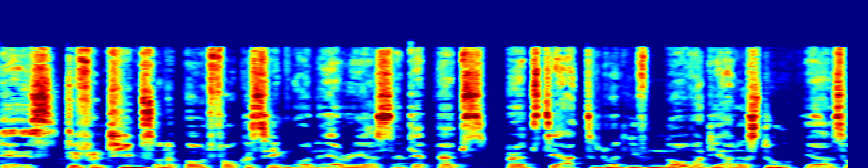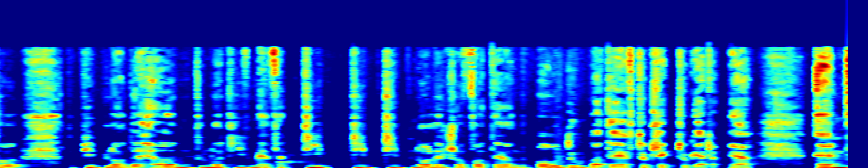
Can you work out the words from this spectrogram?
There is different teams on a boat focusing on areas and their perhaps, perhaps they do not even know what the others do. Yeah. So the people on the helm do not even have a deep, deep, deep knowledge of what they on the bow do, but they have to click together. Yeah. And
